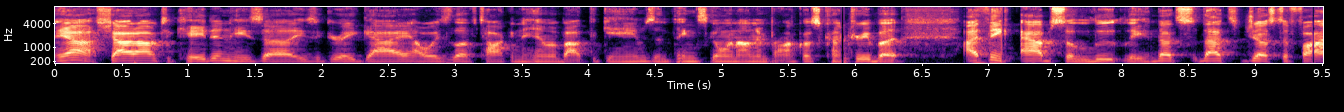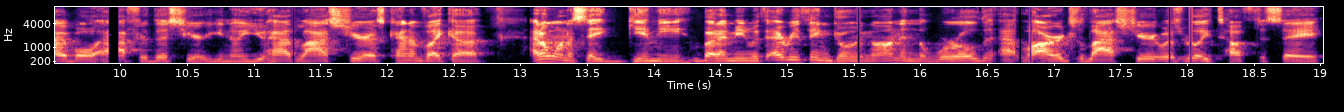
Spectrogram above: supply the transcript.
Yeah, shout out to Caden. He's uh he's a great guy. I always love talking to him about the games and things going on in Broncos country. But I think absolutely that's that's justifiable after this year. You know, you had last year as kind of like a I don't want to say gimme, but I mean with everything going on in the world at large last year, it was really tough to say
